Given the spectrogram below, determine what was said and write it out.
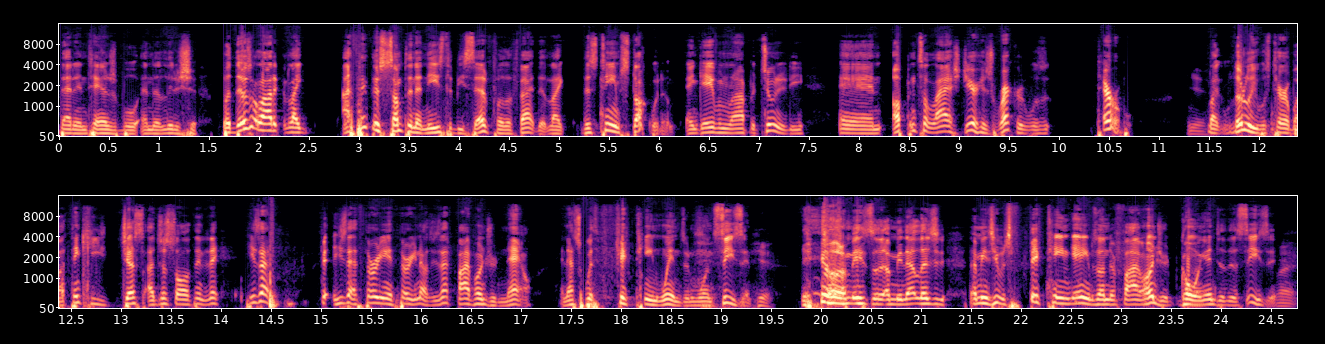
that intangible and the leadership. But there's a lot of like I think there's something that needs to be said for the fact that like this team stuck with him and gave him an opportunity. And up until last year, his record was terrible. Yeah. Like literally was terrible. I think he just I just saw the thing today. He's at he's at 30 and 30 now. He's at 500 now, and that's with 15 wins in one season. Yeah. You know what I mean? So I mean that lets you, that means he was 15 games under 500 going into this season. Right.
